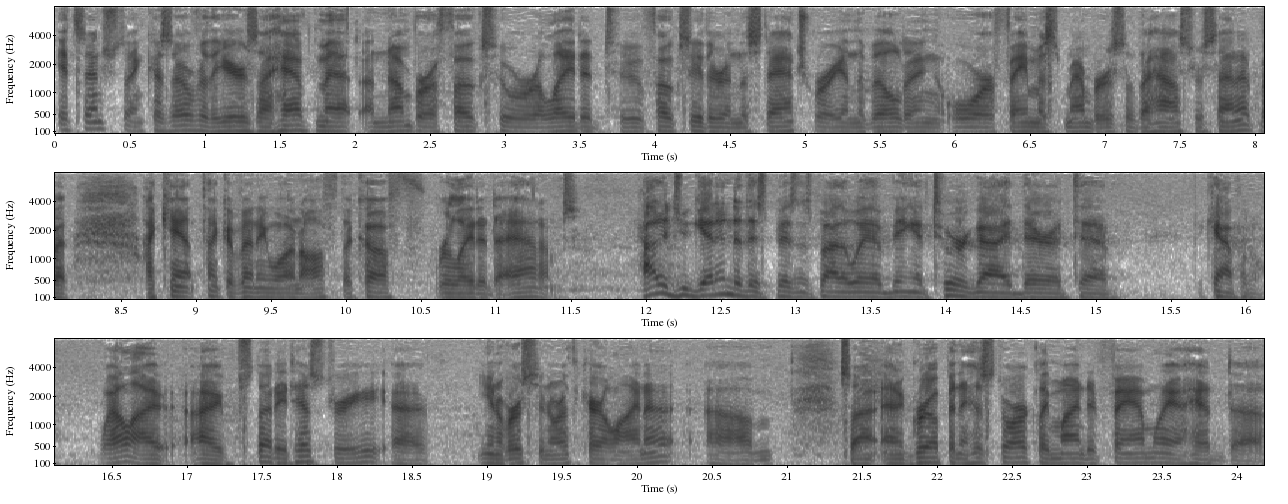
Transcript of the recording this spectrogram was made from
It's interesting because over the years I have met a number of folks who are related to folks either in the statuary in the building or famous members of the House or Senate, but I can't think of anyone off the cuff related to Adams. How did you get into this business, by the way, of being a tour guide there at uh, the Capitol? Well, I, I studied history at University of North Carolina, um, so I, I grew up in a historically minded family. I had, uh,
